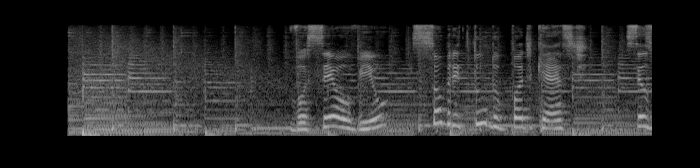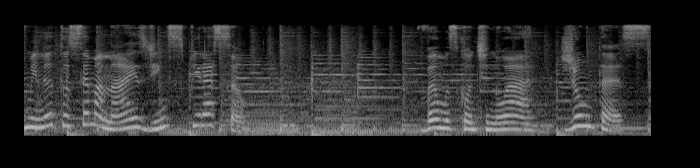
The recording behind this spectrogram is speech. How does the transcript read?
Você ouviu Sobretudo Podcast seus minutos semanais de inspiração. Vamos continuar juntas?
